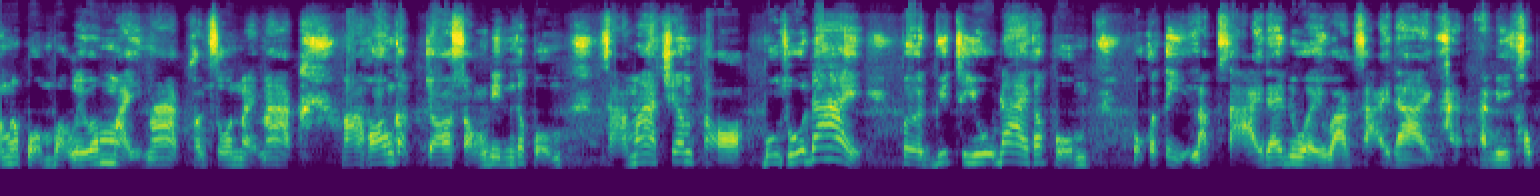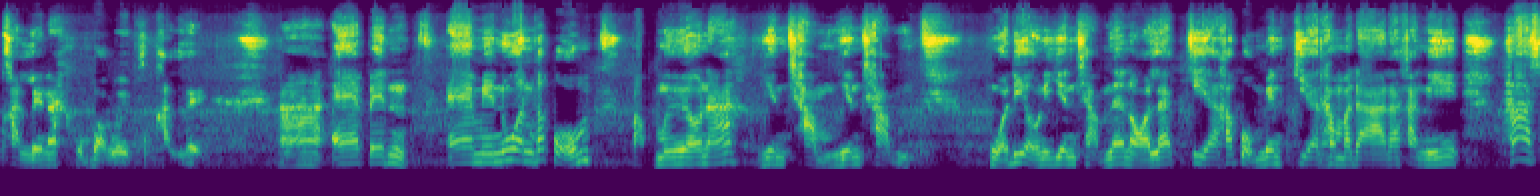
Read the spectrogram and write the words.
ลครับผมบอกเลยว่าใหม่มากคอนโซลใหม่มาก มาพร้อมกับจอ 2 ดินครับผม สามารถเชื่อมต่อบลูทูธได้ เปิดวิทยุได้ครับผม ปกติรับสายได้ด้วยวางสายได้ค่ะอันนี้ครบคันเลยนะ ผมบอกเลยครบคันเลยอ่าแอร์เป็นแอร์เมนวลครับผม ปรับมือเอานะ เย็นฉ่ำเย็นฉ่ำหัวเดี่ยวนี่เย็นฉ่ำแน่นอนและเกียร์ครับผมเป็นเกียร์ธรรมดานะคันนี้ 5 ส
